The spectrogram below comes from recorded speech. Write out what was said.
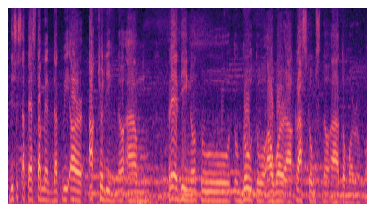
this is a testament that we are actually no um ready no to to go to our uh, classrooms no uh, tomorrow po.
